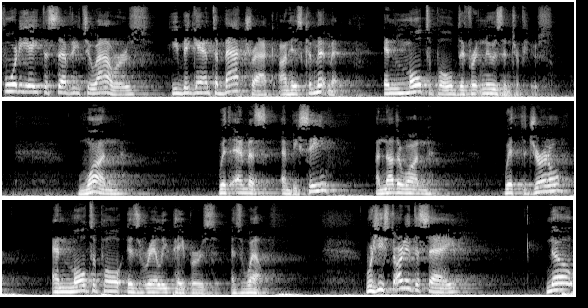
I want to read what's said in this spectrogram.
48 to 72 hours, he began to backtrack on his commitment in multiple different news interviews. One with MSNBC, another one with the Journal, and multiple Israeli papers as well, where he started to say, No,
